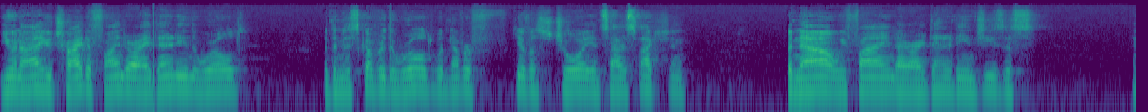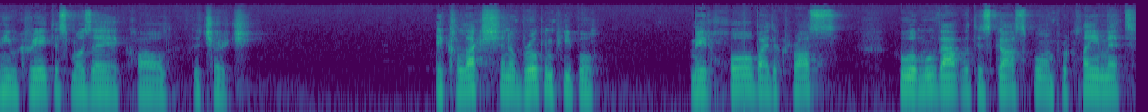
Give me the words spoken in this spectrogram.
You and I who try to find our identity in the world, but then discover the world would never give us joy and satisfaction. But now we find our identity in Jesus, and He would create this mosaic called the church a collection of broken people made whole by the cross who will move out with his gospel and proclaim it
